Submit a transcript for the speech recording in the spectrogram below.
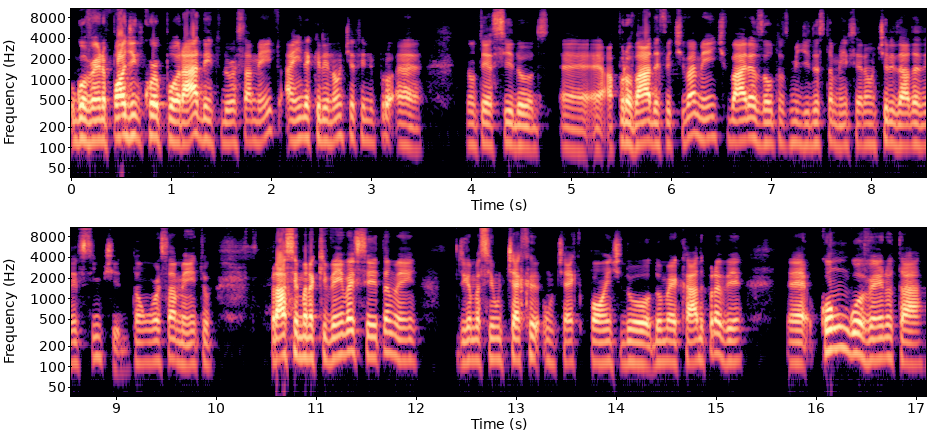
o governo pode incorporar dentro do orçamento, ainda que ele não tenha sido, é, não tenha sido é, é, aprovado efetivamente, várias outras medidas também serão utilizadas nesse sentido. Então, o orçamento para a semana que vem vai ser também, digamos assim, um, check, um checkpoint do, do mercado para ver é, como o governo está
